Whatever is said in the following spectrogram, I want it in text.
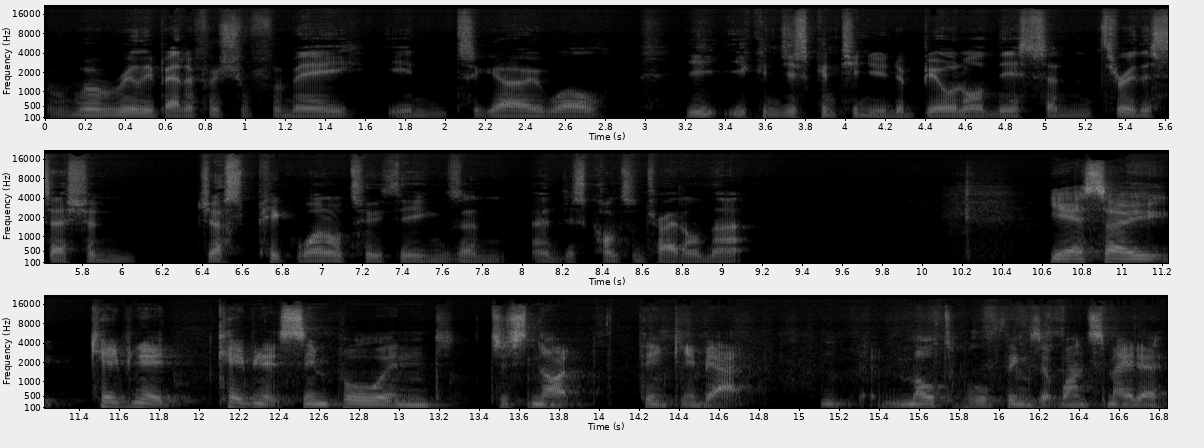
were really beneficial for me. In to go well, you, you can just continue to build on this, and through the session, just pick one or two things and and just concentrate on that. Yeah, so keeping it keeping it simple and just not thinking about multiple things at once made a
